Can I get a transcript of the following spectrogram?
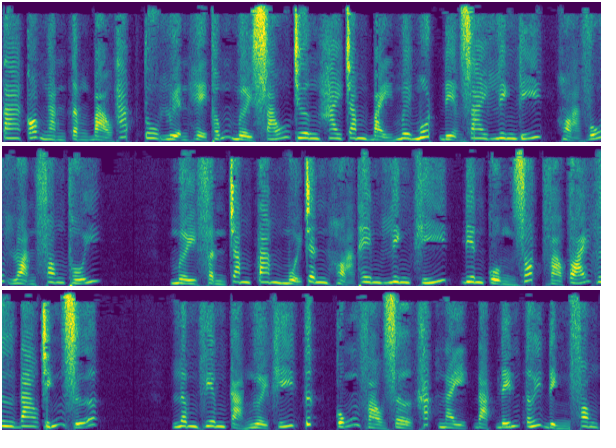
Ta có ngàn tầng bảo tháp tu luyện hệ thống 16 chương 271 địa giai linh kỹ, hỏa vũ loạn phong thối. 10% tam mũi chân hỏa thêm linh khí, điên cuồng rót vào toái hư đao chính giữa. Lâm viêm cả người khí tức cũng vào giờ khắc này đạt đến tới đỉnh phong.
